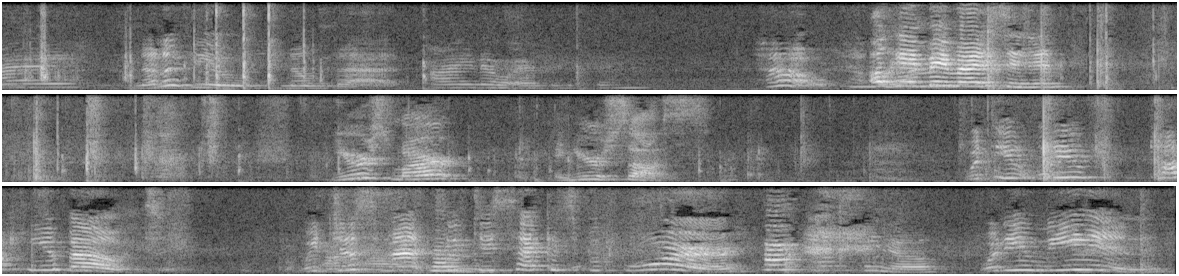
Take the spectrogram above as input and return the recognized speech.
I None of you know that. I know everything. How? Okay, I made my decision. You're smart and you're sus. What do you what are you talking about? We just met 50 seconds before. I know. What do you mean?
